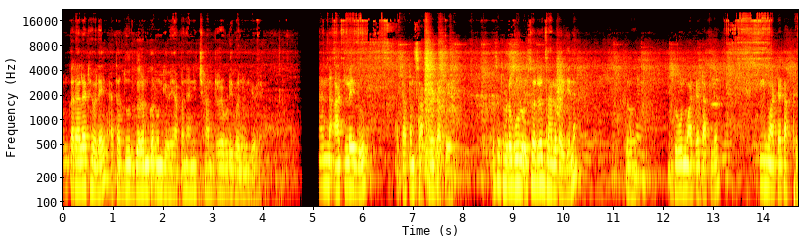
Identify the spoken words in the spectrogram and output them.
गरम करायला ठेवलंय. आता दूध गरम करून घेऊया आपण आणि छान रबडी बनवून घेऊया. छान आटलंय दूध. आता आपण साखर टाकूया. असं थोडं गुळसरच झालं पाहिजे ना? तर दोन वाट्या टाकलं तीन वाट्या टाकते.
